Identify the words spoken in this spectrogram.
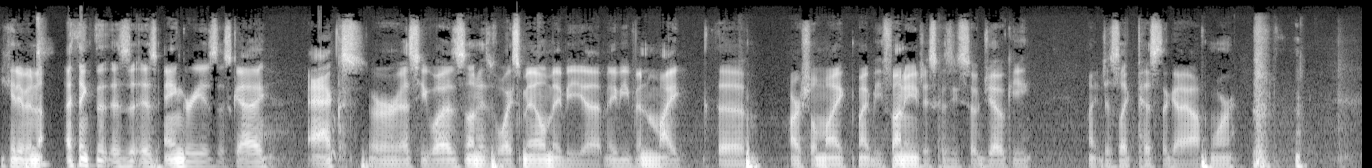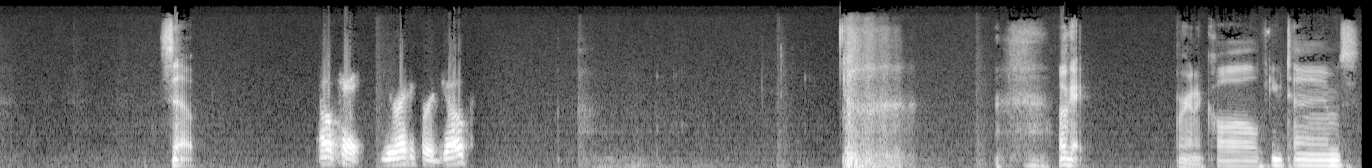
You can even. I think that as as angry as this guy acts, or as he was on his voicemail, maybe uh, maybe even Mike the Marshall Mike might be funny just because he's so jokey. Might just like piss the guy off more. so. Okay, you ready for a joke? Okay. We're going to call a few times.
